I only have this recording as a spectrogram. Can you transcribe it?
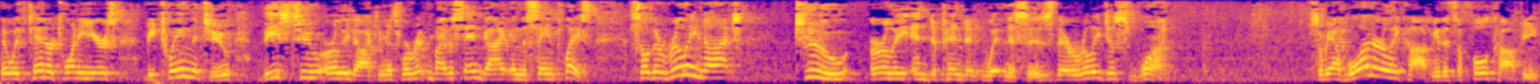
that with 10 or 20 years between the two, these two early documents were written by the same guy in the same place. So they're really not two early independent witnesses, they're really just one. So we have one early copy that's a full copy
